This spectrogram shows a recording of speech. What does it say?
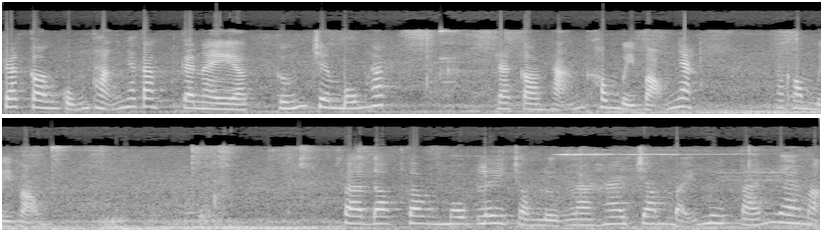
ra con cũng thẳng nha các cây này à, cứng trên 4h ra con thẳng, không bị võng nha. Nó không bị võng. Và đọt cần 1 ly trọng lượng là 278g ạ.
